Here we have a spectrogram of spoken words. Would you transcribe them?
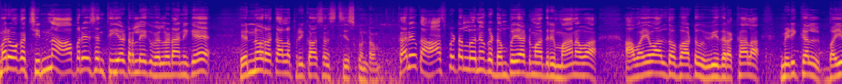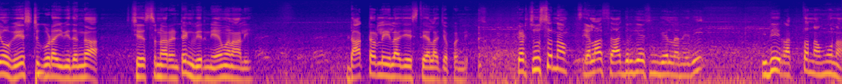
మరి ఒక చిన్న ఆపరేషన్ థియేటర్లోకి వెళ్ళడానికే ఎన్నో రకాల ప్రికాషన్స్ తీసుకుంటాం. కానీ ఒక హాస్పిటల్లోనే ఒక డంప్ యార్డ్ మాదిరి మానవ అవయవాలతో పాటు వివిధ రకాల మెడికల్ బయో వేస్ట్ కూడా ఈ విధంగా చేస్తున్నారంటే ఇంక వీరిని ఏమనాలి? డాక్టర్లు ఇలా చేస్తే ఎలా చెప్పండి? ఇక్కడ చూస్తున్నాం ఎలా సాగ్రిగేషన్ చేయాలి అనేది. ఇది రక్త నమూనా.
